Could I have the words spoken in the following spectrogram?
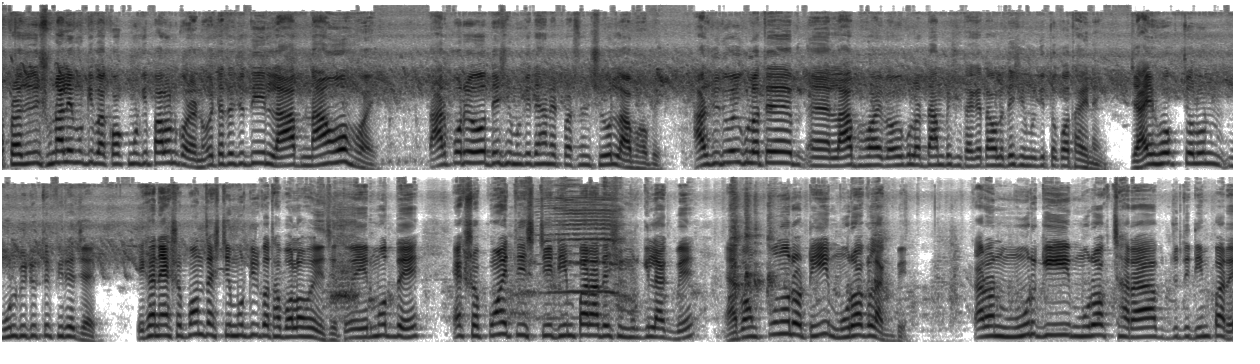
আপনারা যদি সোনালী মুরগি বা কক মুরগি পালন করেন, ওইটাতে যদি লাভ নাও হয়, তারপরেও দেশি মুরগিতে হান্ড্রেড পার্সেন্ট শিওর লাভ হবে। আর যদি ওইগুলোতে লাভ হয় বা ওইগুলোর দাম বেশি থাকে, তাহলে দেশি মুরগির তো কথাই নাই। যাই হোক, চলুন মূল ভিডিওতে ফিরে যায় এখানে একশো পঞ্চাশটি মুরগির কথা বলা হয়েছে, তো এর মধ্যে একশো পঁয়ত্রিশটি ডিম পাড়া দেশি মুরগি লাগবে এবং পনেরোটি মুরগ লাগবে। কারণ মুরগি, মুরগ ছাড়া যদি ডিম পারে,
